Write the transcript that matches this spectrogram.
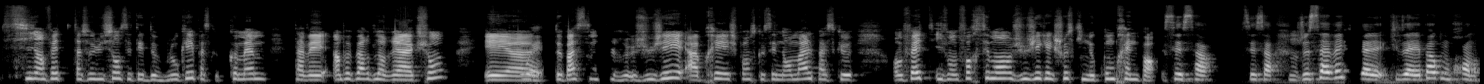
si en fait ta solution c'était de bloquer parce que quand même t'avais un peu peur de leur réaction et euh, de pas se sentir jugé. Après, je pense que c'est normal parce que en fait ils vont forcément juger quelque chose qu'ils ne comprennent pas. C'est ça. C'est ça. Mm. Je savais qu'ils n'allaient pas comprendre.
